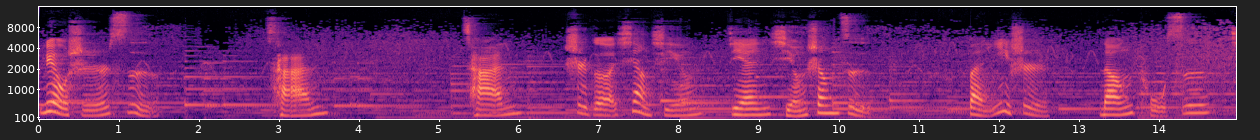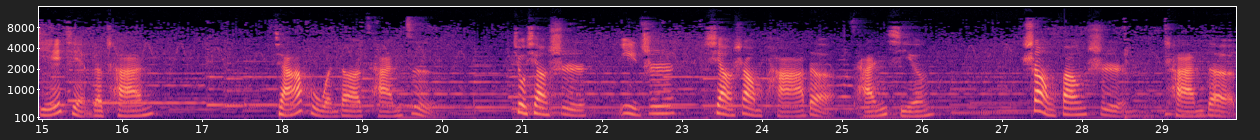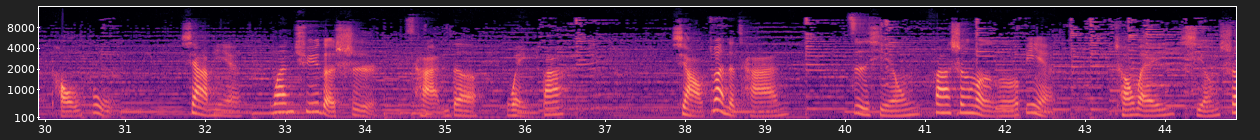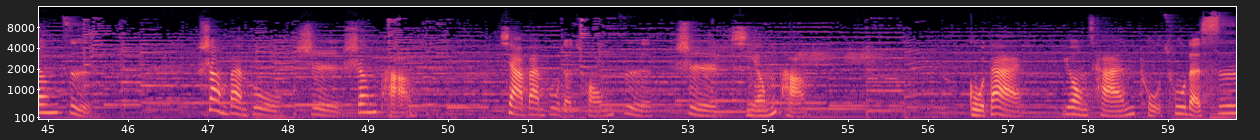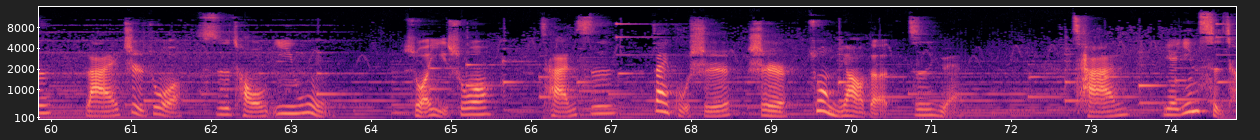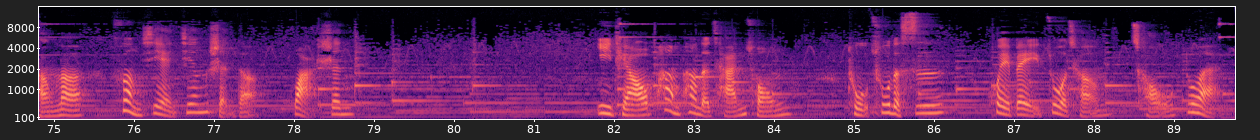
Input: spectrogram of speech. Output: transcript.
六十四，蚕。蚕是个象形兼形声字，本意是能吐丝结茧的蚕。甲骨文的“蚕”字，就像是一只向上爬的蚕形，上方是。蝉的头部下面弯曲的是蚕的尾巴，小篆的“蚕”字形发生了讹变，成为形声字。上半部是声旁，下半部的虫字是形旁。古代。用蚕吐出的丝来制作丝绸衣物，所以说蚕丝在古时是重要的资源。蚕也因此成了奉献精神的化身。一条胖胖的蚕虫吐出的丝。会被做成绸缎。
